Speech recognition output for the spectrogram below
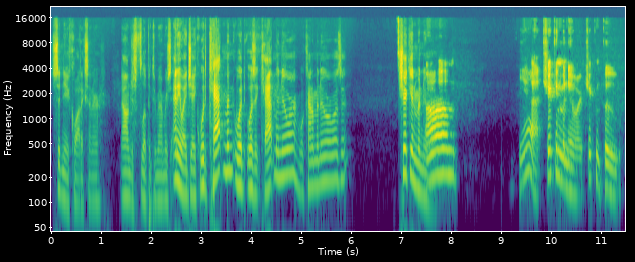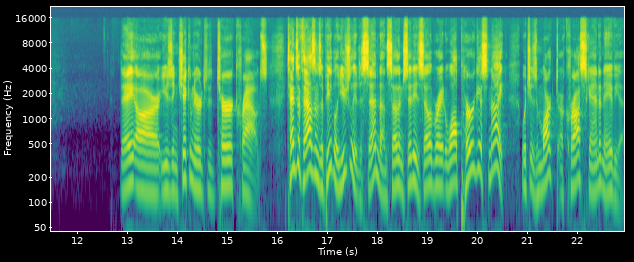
Sydney Aquatic Center. Now I'm just flipping through memories. Anyway, Jake, would cat man would was it cat manure? What kind of manure was it? Chicken manure. Um yeah, chicken manure, chicken poo. They are using chicken manure to deter crowds. Tens of thousands of people usually descend on southern cities to celebrate Walpurgis Night, which is marked across Scandinavia.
